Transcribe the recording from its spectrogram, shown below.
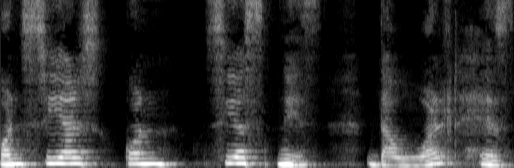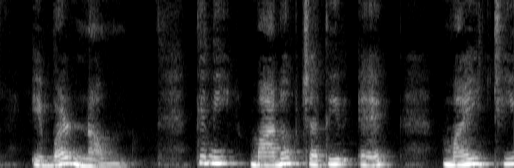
conscious consciousness the world has ever known তিনি মানব জাতির এক mighty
